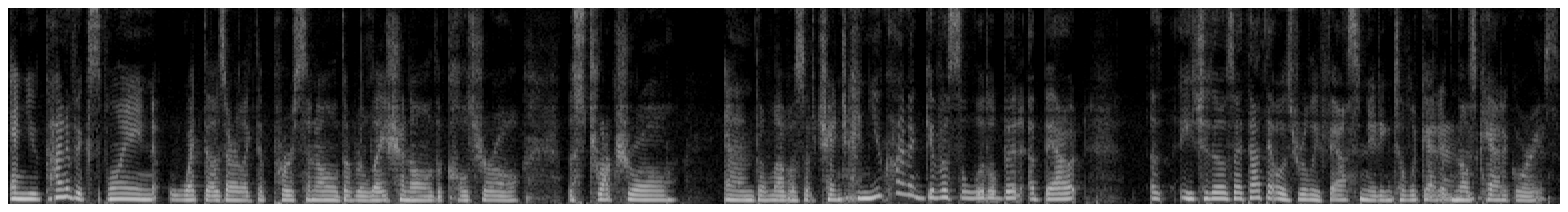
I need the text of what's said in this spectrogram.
And you kind of explain what those are like the personal, the relational, the cultural, the structural, and the levels of change. Can you kind of give us a little bit about uh, each of those? I thought that was really fascinating to look at it mm-hmm. in those categories.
